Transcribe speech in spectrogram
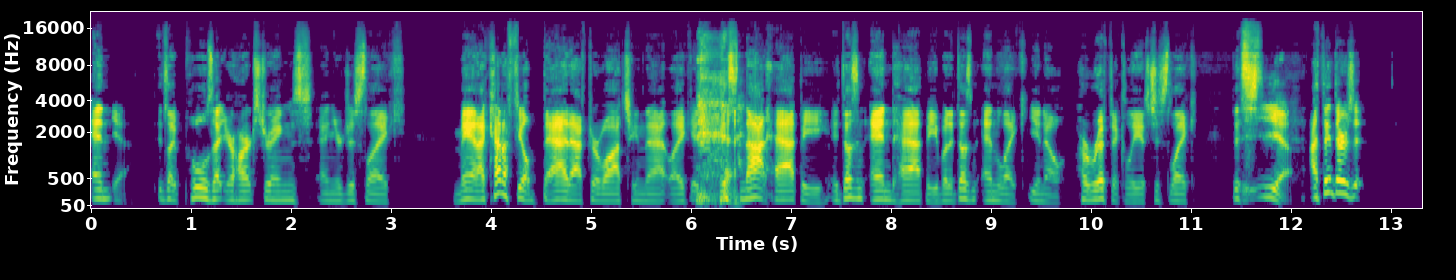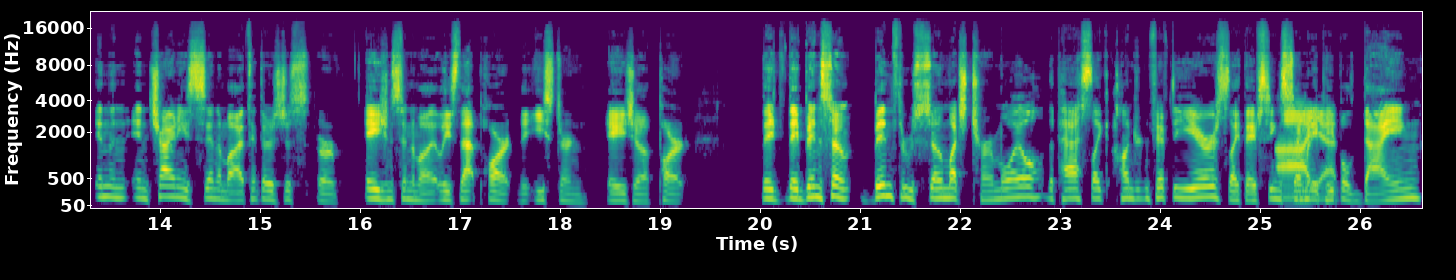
and Yeah. It's like pulls at your heartstrings, and you're just like. Man, I kind of feel bad after watching that. Like, it, it's not happy. It doesn't end happy, but it doesn't end like you know horrifically. It's just like this Yeah. I think there's in the, in Chinese cinema. I think there's just or Asian cinema, at least that part, the Eastern Asia part. They they've been so been through so much turmoil the past like 150 years. Like they've seen so Ah, many yeah. people dying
